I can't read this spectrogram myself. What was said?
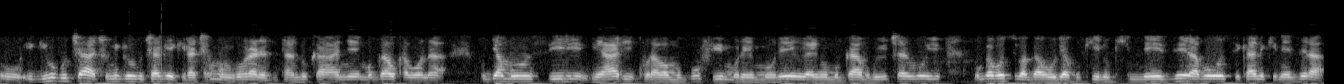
u- igihugu cyacu n'igihugu cyagiye kiraca mu ngorane zitandukanye mugabo ukabona ujya munsi ntihari kuraba mugufi muremure yari mu mugambi wica nk'uyu mugabo bose bagahurira ku kintu kinezera bose kandi kinezera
